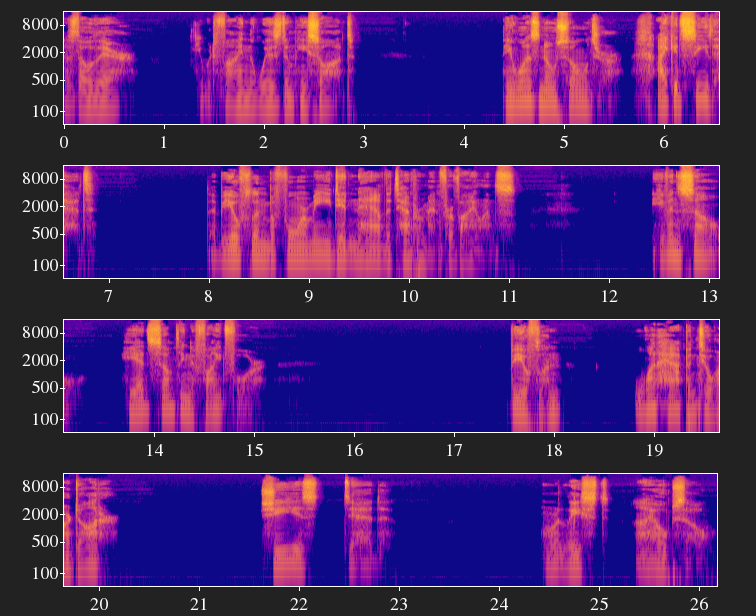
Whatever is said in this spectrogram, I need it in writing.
as though there he would find the wisdom he sought. He was no soldier. I could see that. The Beoflin before me didn't have the temperament for violence. Even so, he had something to fight for. Beoflin, what happened to our daughter? She is dead. Or at least, I hope so.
